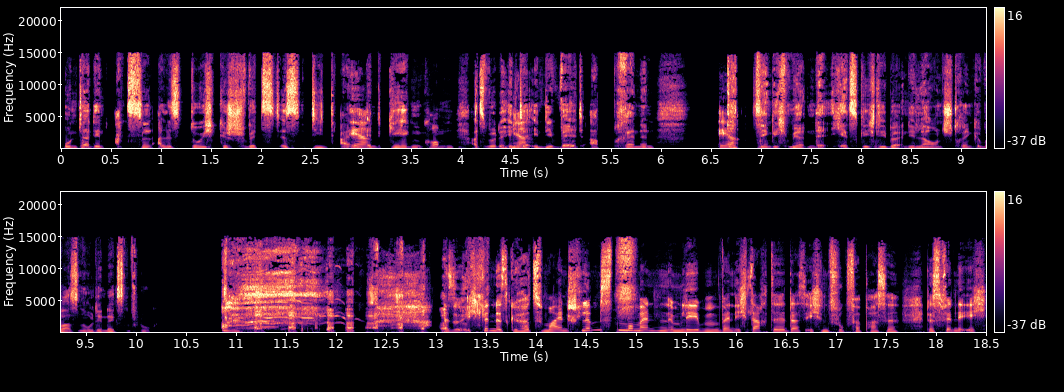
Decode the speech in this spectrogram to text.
unter den Achseln alles durchgeschwitzt ist, die einem Ja. entgegenkommen, als würde hinter Ja. ihnen die Welt abbrennen, Ja. da denke ich mir, ne, jetzt gehe ich lieber in die Lounge, trinke was und hol den nächsten Flug. Also ich finde, es gehört zu meinen schlimmsten Momenten im Leben, wenn ich dachte, dass ich einen Flug verpasse. Das finde ich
